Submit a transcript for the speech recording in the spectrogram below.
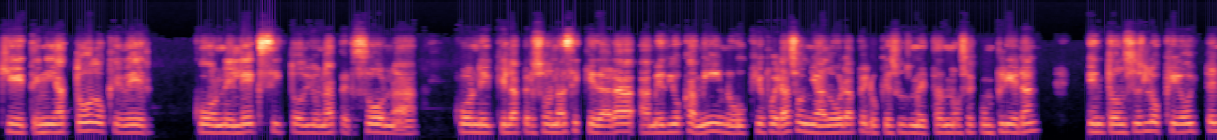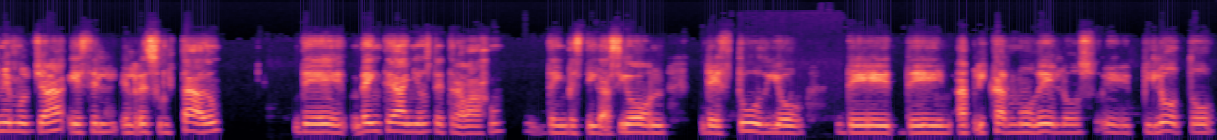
que tenía todo que ver con el éxito de una persona, con el que la persona se quedara a medio camino, que fuera soñadora, pero que sus metas no se cumplieran. Entonces lo que hoy tenemos ya es el, el resultado de 20 años de trabajo, de investigación, de estudio, de, aplicar modelos eh, piloto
